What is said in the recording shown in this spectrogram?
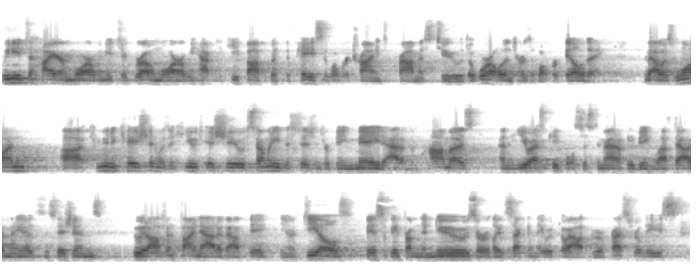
we need to hire more, we need to grow more, we have to keep up with the pace of what we're trying to promise to the world in terms of what we're building. That was one. Uh, communication was a huge issue. So many decisions were being made out of the Bahamas, and the U.S. people systematically being left out of many of those decisions. We would often find out about big, you know, deals basically from the news, or like the second they would go out through a press release.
